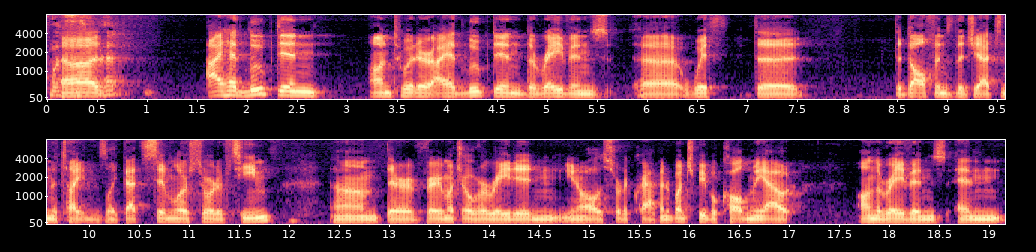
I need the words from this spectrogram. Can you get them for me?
What's Uh, bet? I had looped in on Twitter. I had looped in the Ravens uh, with the the Dolphins, the Jets, and the Titans. Like that similar sort of team. Um, they're very much overrated, and you know all this sort of crap. And a bunch of people called me out on the Ravens, and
